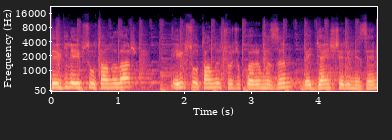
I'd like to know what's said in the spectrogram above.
Sevgili Eyüp Sultanlılar, Eyüp Sultanlı çocuklarımızın ve gençlerimizin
